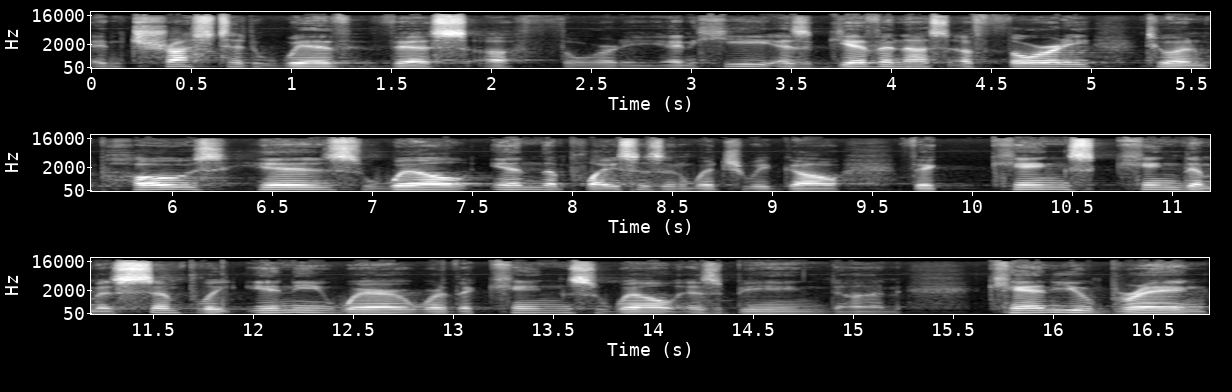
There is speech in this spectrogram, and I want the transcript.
entrusted with this authority. And He has given us authority to impose His will in the places in which we go. The King's kingdom is simply anywhere where the King's will is being done. Can you bring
